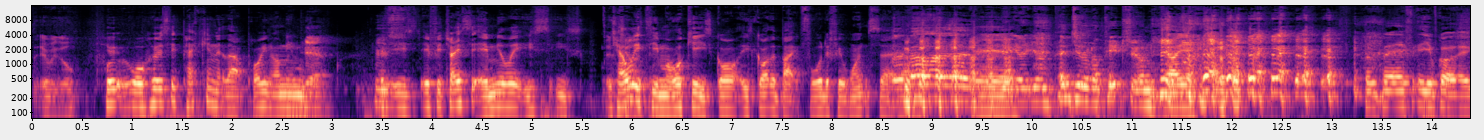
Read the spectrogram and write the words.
There we go. who, well, who's he picking at that point? I mean, Yeah. if, he's, if he tries to emulate his, his It's Killie team, okay, he's got he's got the back four if he wants it. Uh, you're, you're impinging on a Patreon. Oh, yeah. but, but if you've got uh,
